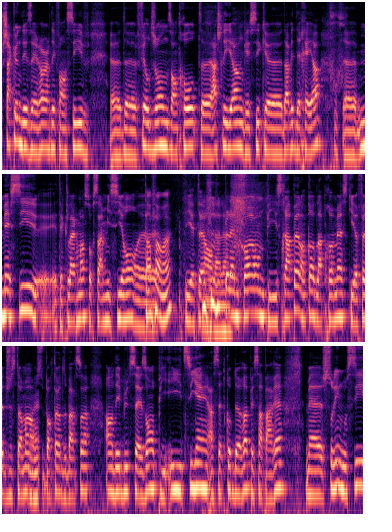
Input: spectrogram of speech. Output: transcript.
chacune des erreurs défensives euh, de Phil Jones, entre autres, euh, Ashley Young ainsi que David De Gea. Euh, Messi était clairement sur sa mission. euh, en forme, hein? Il était en Oh là. pleine forme, puis il se rappelle encore de la promesse qu'il a faite justement Ouais. aux supporters du Barça en début de saison, puis il tient à cette Coupe d'Europe et ça paraît. Mais je souligne aussi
